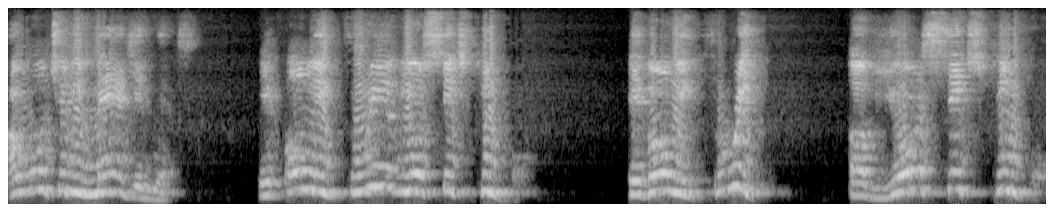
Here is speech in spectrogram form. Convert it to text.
I want you to imagine this. If only three of your six people, if only three of your six people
